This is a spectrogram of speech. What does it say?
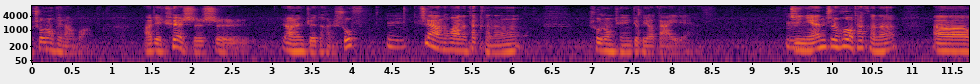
受众非常广，而且确实是让人觉得很舒服。嗯这样的话呢，它可能受众群就比较大一点。嗯几年之后，它可能，呃，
